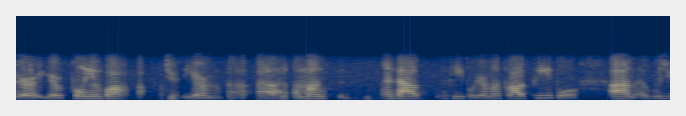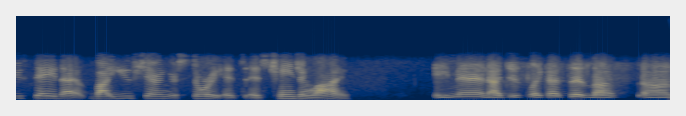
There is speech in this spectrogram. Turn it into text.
You're you're fully involved. You're uh, uh, amongst ten thousand people. You're amongst a lot of people. Um, would you say that by you sharing your story, it's it's changing lives? Amen. I just like I said last uh,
